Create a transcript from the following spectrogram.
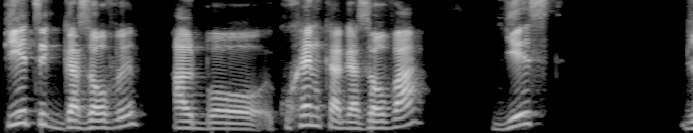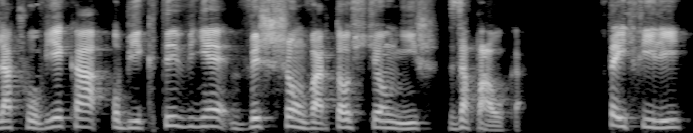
piecyk gazowy albo kuchenka gazowa jest dla człowieka obiektywnie wyższą wartością niż zapałka. W tej chwili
